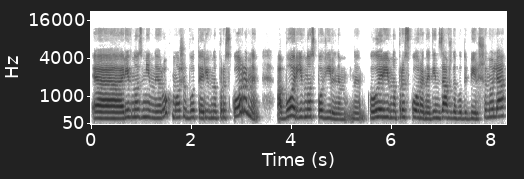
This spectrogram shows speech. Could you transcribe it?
Е, рівнозмінний рух може бути рівноприскореним або рівносповільненим. Коли рівноприскорений, він завжди буде більше нуля.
